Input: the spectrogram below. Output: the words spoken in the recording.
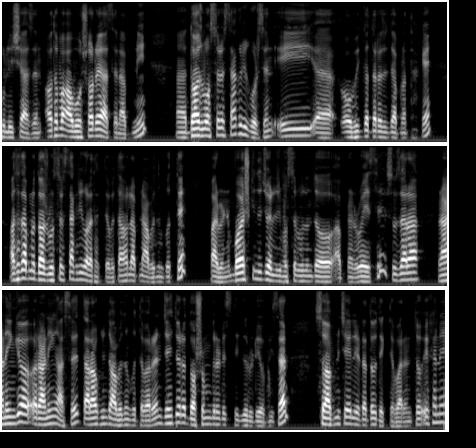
পুলিশে আছেন অথবা অবসরে আছেন আপনি দশ বছরের চাকরি করছেন, এই অভিজ্ঞতাটা যদি আপনার থাকে, অর্থাৎ আপনার দশ বছরের চাকরি করা থাকতে হবে, তাহলে আপনি আবেদন করতে পারবেন। বয়স কিন্তু চল্লিশ বছর পর্যন্ত আপনার রয়েছে। সো যারা রানিংয়ে রানিং আছে, তারাও কিন্তু আবেদন করতে পারেন। যেহেতু এটা দশম গ্রেডের সিকিউরিটি অফিসার সো আপনি চাইলে এটাতেও দেখতে পারেন। তো এখানে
